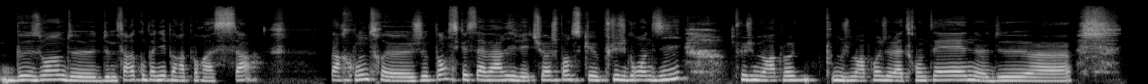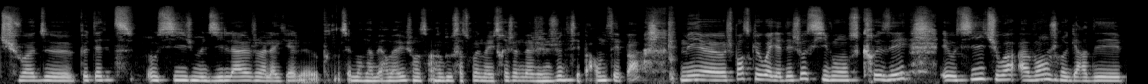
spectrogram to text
besoin de, de me faire accompagner par rapport à ça. Par contre, euh, je pense que ça va arriver. Tu vois, je pense que plus je grandis, plus je me rapproche, de la trentaine, de, euh, tu vois, de peut-être aussi, je me dis l'âge à laquelle euh, potentiellement ma mère m'a eu. Je pense d'où ça se trouve, elle m'a eu très jeune, bah, je, je, ne sais pas, on ne sait pas. Mais je pense que ouais, il y a des choses qui vont se creuser. Et aussi, tu vois, avant, je regardais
